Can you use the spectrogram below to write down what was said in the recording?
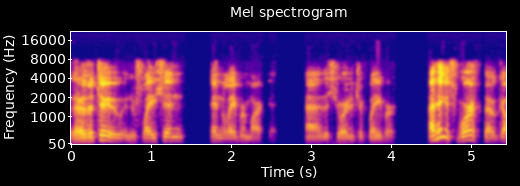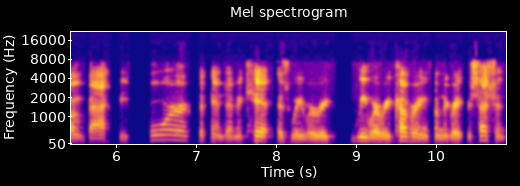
There are the two: inflation and the labor market, uh, the shortage of labor. I think it's worth though going back before the pandemic hit, as we were re- we were recovering from the Great Recession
